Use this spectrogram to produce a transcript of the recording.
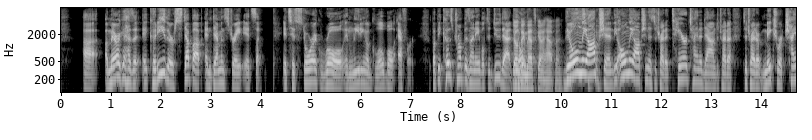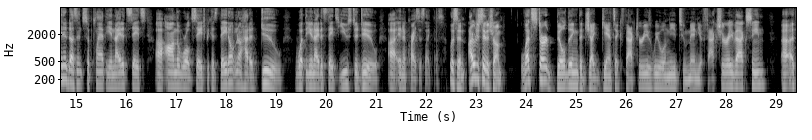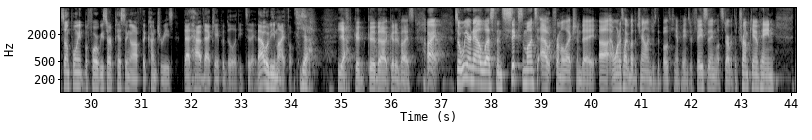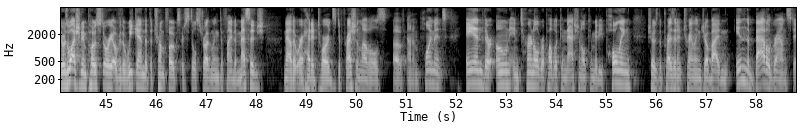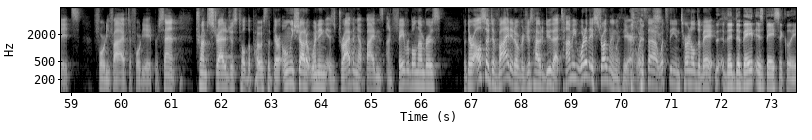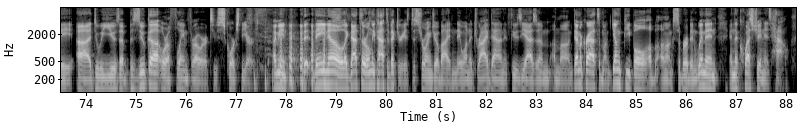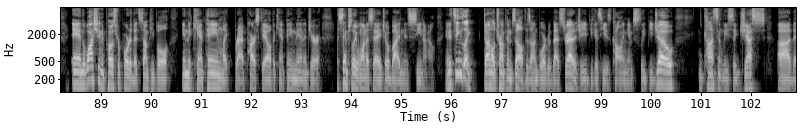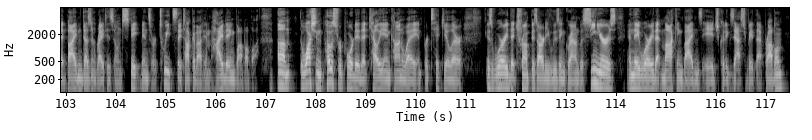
Uh, America has a it could either step up and demonstrate its like its historic role in leading a global effort. But because Trump is unable to do that, don't think only, that's going to happen. The only option, the only option is to try to tear China down, to try to to try to make sure China doesn't supplant the United States uh, on the world stage because they don't know how to do what the United States used to do uh, in a crisis like this. Listen, I would just say to Trump, let's start building the gigantic factories we will need to manufacture a vaccine uh, at some point before we start pissing off the countries that have that capability today. That would be my focus. Yeah, yeah, good, good, uh, good advice. All right. So we are now less than six months out from election day. Uh, I want to talk about the challenges that both campaigns are facing. Let's start with the Trump campaign. There was a Washington Post story over the weekend that the Trump folks are still struggling to find a message now that we're headed towards depression levels of unemployment and their own internal Republican National Committee polling shows the president trailing Joe Biden in the battleground states 45 to 48%. Trump's strategist told the Post that their only shot at winning is driving up Biden's unfavorable numbers but they're also divided over just how to do that. Tommy, what are they struggling with here? What's the what's the internal debate? The, the debate is basically: uh, do we use a bazooka or a flamethrower to scorch the earth? I mean, th- they know like that's their only path to victory is destroying Joe Biden. They want to drive down enthusiasm among Democrats, among young people, ab- among suburban women, and the question is how. And the Washington Post reported that some people in the campaign, like Brad Parscale, the campaign manager, essentially want to say Joe Biden is senile. And it seems like Donald Trump himself is on board with that strategy because he is calling him Sleepy Joe. He constantly suggests uh, that Biden doesn't write his own statements or tweets. They talk about him hiding, blah, blah, blah. Um, the Washington Post reported that Kellyanne Conway, in particular, is worried that Trump is already losing ground with seniors, and they worry that mocking Biden's age could exacerbate that problem.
